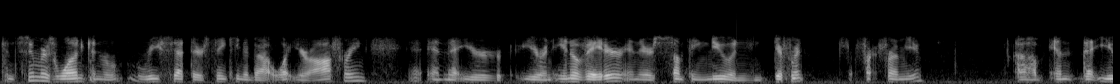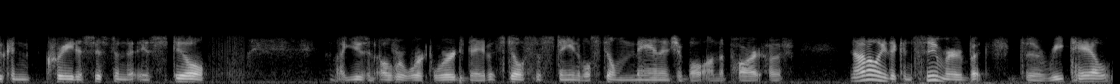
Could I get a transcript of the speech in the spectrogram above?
consumers one can reset their thinking about what you're offering, and that you're you're an innovator and there's something new and different from you, um, and that you can create a system that is still. I use an overworked word today, but still sustainable, still manageable on the part of not only the consumer but the retail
